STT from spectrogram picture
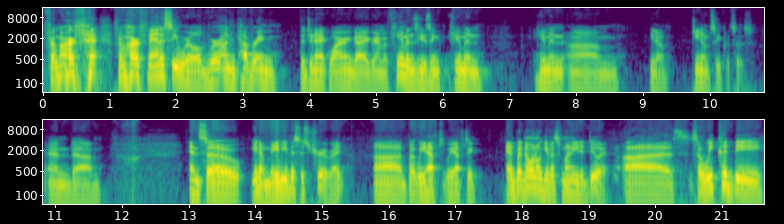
from, our from our fantasy world, we're uncovering the genetic wiring diagram of humans using human, human um, you know, genome sequences. And, um, and so, you know, maybe this is true, right? Uh, but we have to, we have to, and but no one will give us money to do it. Uh, so we could be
